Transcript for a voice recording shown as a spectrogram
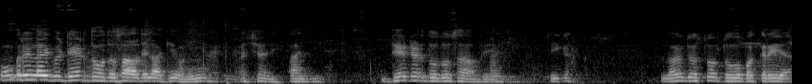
ਉਮਰ ਇਹਨਾਂ ਦੀ ਕੋਈ ਡੇਢ ਦੋ ਦੋ ਸਾਲ ਦੇ ਲਾਗੇ ਹੋਣੀ ਆ। ਅੱਛਾ ਜੀ। ਹਾਂਜੀ। ਡੇਢ ਡੇਢ ਦੋ ਦੋ ਸਾਲ ਦੇ ਆ। ਹਾਂਜੀ। ਠੀਕ ਆ? ਲਓ ਜੀ ਦੋਸਤੋ ਦੋ ਬੱਕਰੇ ਆ।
